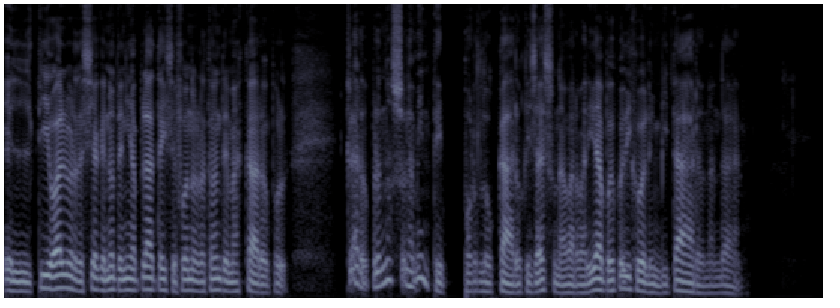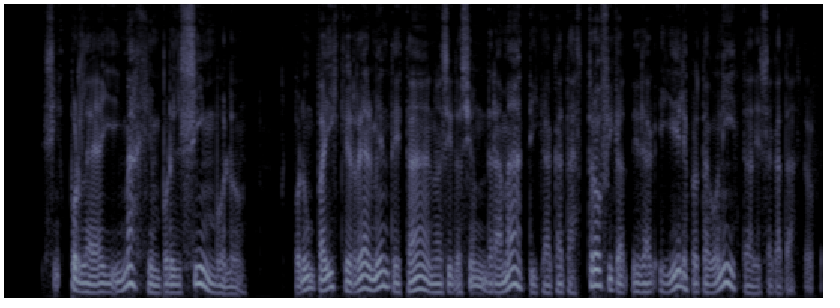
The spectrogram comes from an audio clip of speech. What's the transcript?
el tío Albert decía que no tenía plata y se fue a un restaurante más caro. Claro, pero no solamente por lo caro, que ya es una barbaridad, porque después dijo que lo invitaron a andar, sino por la imagen, por el símbolo, por un país que realmente está en una situación dramática, catastrófica, y él es protagonista de esa catástrofe.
